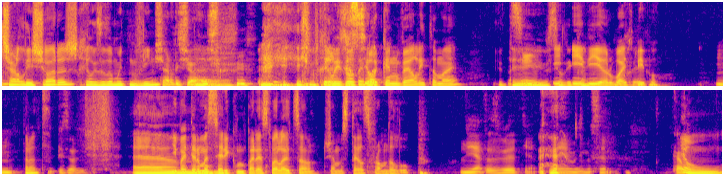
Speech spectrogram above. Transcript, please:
Charlie Choras, realizador muito novinho. Charlie Choras. Realizou Recém- Silicon Valley também. Tem Sim. E, e Dear no White. People. Hum, Pronto. episódio. E vai ter uma série que me parece Twilight Zone. Chama-se Tales from the Loop. Yeah, estás a ver? Yeah, tem ali uma cena. Acaba. É um,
